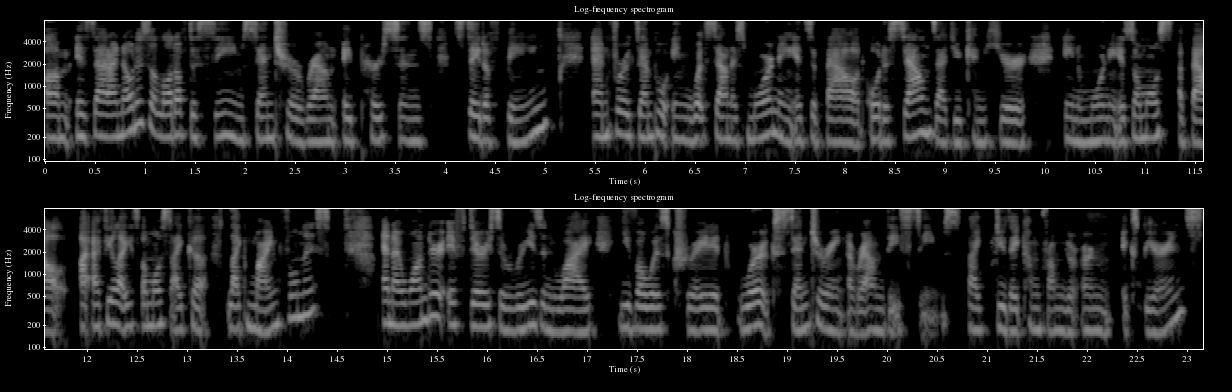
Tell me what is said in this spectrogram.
Um, is that I notice a lot of the themes center around a person's state of being. And for example, in What Sound is Morning, it's about all the sounds that you can hear in the morning. It's almost about I, feel like it's almost like a like mindfulness. And I wonder if there is a reason why you've always created works centering around these themes. Like, do they come from your own experience?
